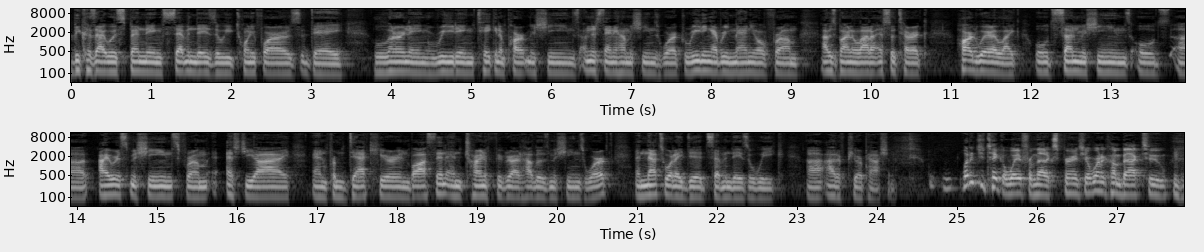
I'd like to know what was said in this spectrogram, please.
Because I was spending seven days a week, 24 hours a day, learning, reading, taking apart machines, understanding how machines work, reading every manual from. I was buying a lot of esoteric hardware like old Sun machines, old uh, Iris machines from SGI and from DEC here in Boston, and trying to figure out how those machines worked. And that's what I did seven days a week uh, out of pure passion. What did you take away from that experience? You know, we're going to come back to mm-hmm.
